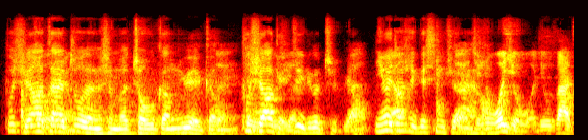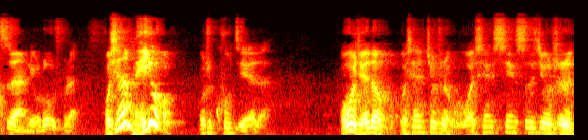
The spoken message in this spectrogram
不需要再做成什么周更、月更，不需要给自己这个指标，因为都是一个兴趣爱好，就是。我有我就把自然流露出来。我现在没有，我是枯竭的。我会觉得我现在就是，我现在心思就是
